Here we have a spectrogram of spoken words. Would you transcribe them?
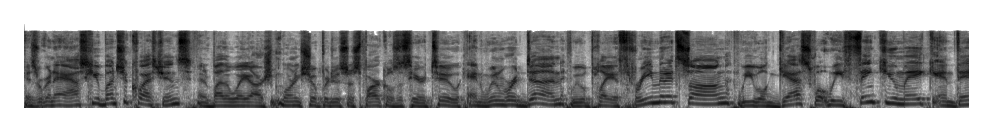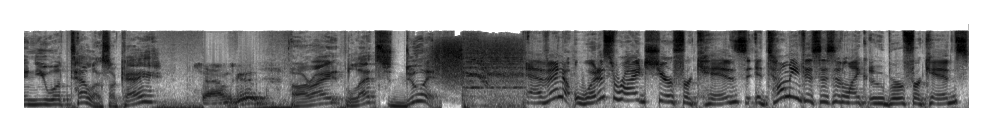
is we're going to ask you a bunch of questions. And by the way, our morning show producer Sparkles is here too. And when we're done, we will play a three minute song. We will guess what we think you make, and then you will tell us, okay? Sounds good. All right, let's do it. Evan, what is rideshare for kids? Tell me this isn't like Uber for kids.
